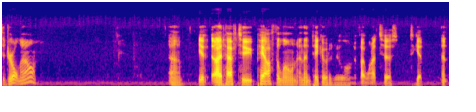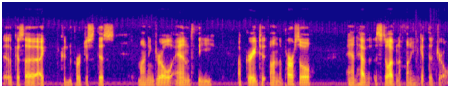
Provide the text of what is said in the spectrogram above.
the drill now. Um, if I'd have to pay off the loan and then take out a new loan if I wanted to to get because uh, I couldn't purchase this mining drill and the upgrade to, on the parcel and have still have enough money to get the drill.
